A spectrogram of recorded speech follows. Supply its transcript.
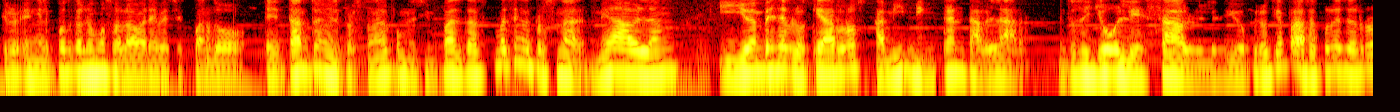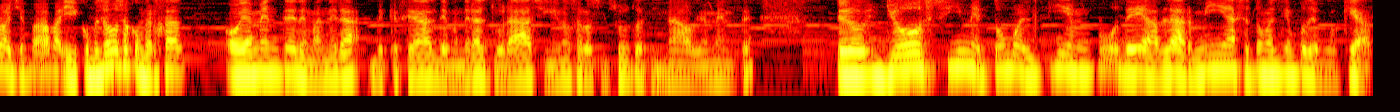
Creo, en el podcast lo hemos hablado varias veces, cuando eh, tanto en el personal como en Sin Faltas, más en el personal, me hablan y yo en vez de bloquearlos, a mí me encanta hablar. Entonces yo les hablo y les digo, pero ¿qué pasa? ¿Cuál es el roche? Papá? Y comenzamos a conversar, obviamente, de manera, de que sea de manera alturada, sin irnos a los insultos ni nada, obviamente. Pero yo sí me tomo el tiempo de hablar. Mía se toma el tiempo de bloquear.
